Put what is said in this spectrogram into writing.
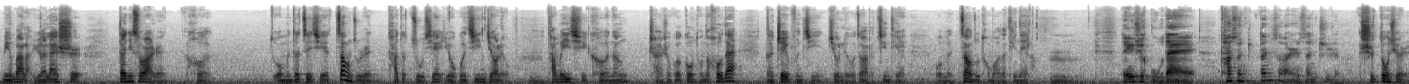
明白了，原来是丹尼索瓦人和我们的这些藏族人，他的祖先有过基因交流，他们一起可能产生过共同的后代，那这部分基因就留到了今天我们藏族同胞的体内了，嗯，等于是古代他算丹尼索瓦人算智人吗？是洞穴人。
